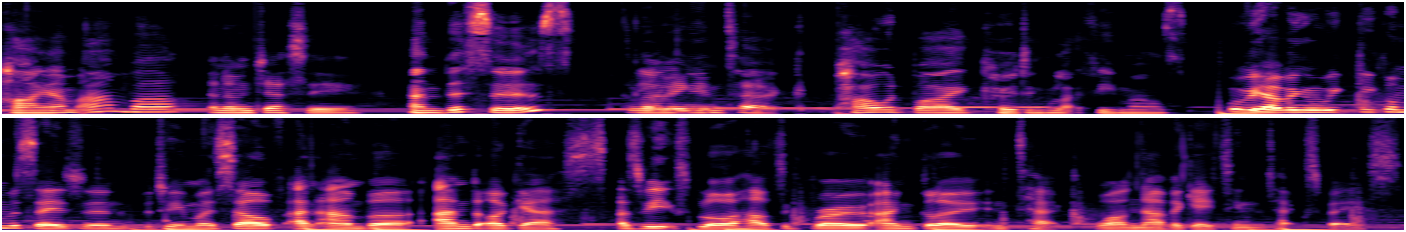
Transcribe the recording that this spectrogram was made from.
Hi, I'm Amber, And I'm Jessie, and this is Glowing in Tech. powered by Coding Black Females. We'll be having a weekly conversation between myself and Amber and our guests as we explore how to grow and glow in tech while navigating the tech space.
